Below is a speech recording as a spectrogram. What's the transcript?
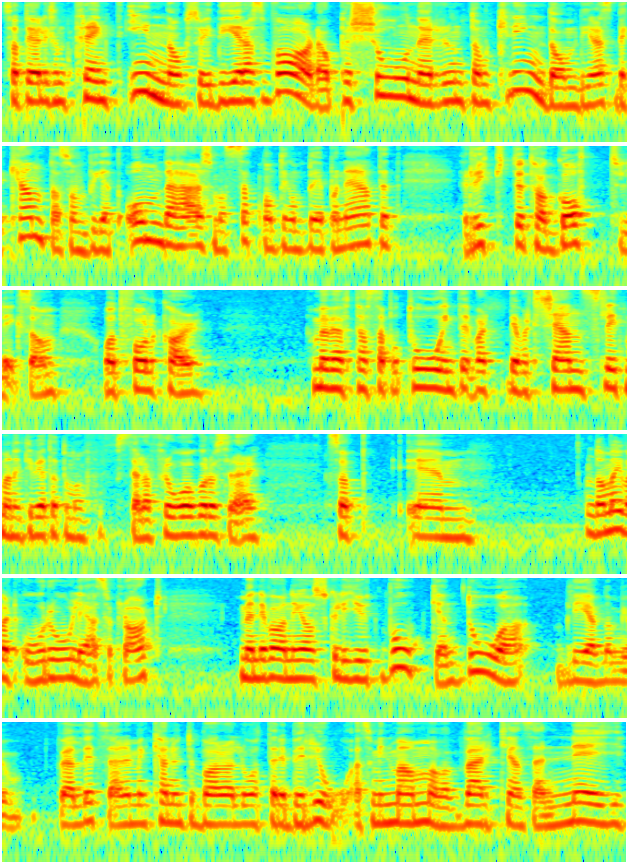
Så att det har liksom trängt in också i deras vardag och personer runt omkring dem, deras bekanta som vet om det här, som har sett någonting om det på nätet. Ryktet har gått liksom. Och att folk har, men behövt tassa på tå, inte varit, det har varit känsligt, man har inte vetat om man får ställa frågor och sådär. Så att, eh, De har ju varit oroliga såklart. Men det var när jag skulle ge ut boken, då blev de ju väldigt så här, men kan du inte bara låta det bero? Alltså min mamma var verkligen så här, nej,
